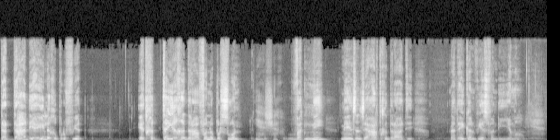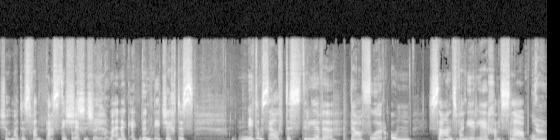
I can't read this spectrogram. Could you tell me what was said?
Dat daardie heilige profeet het getuie gedra van 'n persoon Ja, Sheikh. wat nie mense in sy hart gedra het nie dat hy kan wees van die hemel. Sjoe, maar dis fantasties, Sheikh. Presies, Shaida. Maar en ek ek dink net Sheikh dis net om self te strewe daarvoor om saans wanneer jy gaan slaap om Ja.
